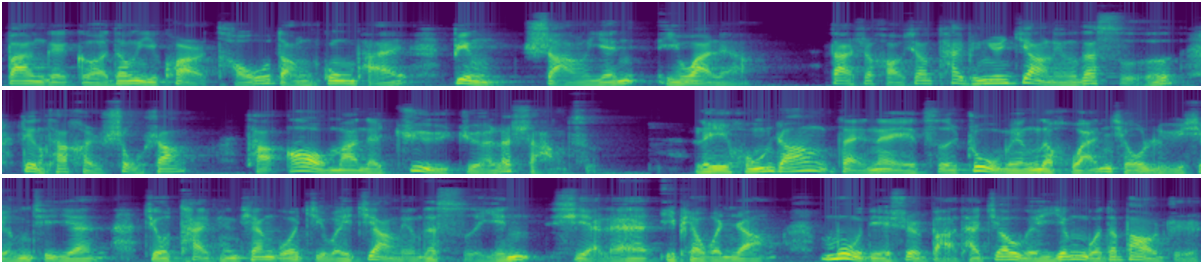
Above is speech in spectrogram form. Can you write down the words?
颁给葛登一块头等工牌，并赏银一万两。但是，好像太平军将领的死令他很受伤，他傲慢地拒绝了赏赐。李鸿章在那一次著名的环球旅行期间，就太平天国几位将领的死因写了一篇文章，目的是把它交给英国的报纸，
